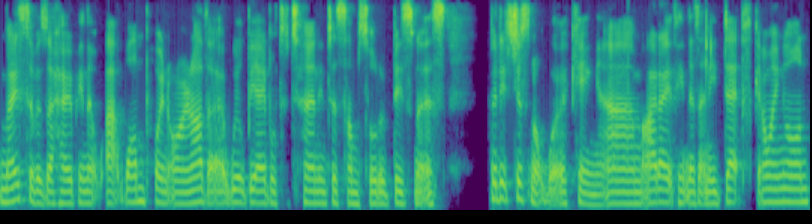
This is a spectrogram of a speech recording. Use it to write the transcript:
most of us are hoping that at one point or another we'll be able to turn into some sort of business. But it's just not working. Um, I don't think there's any depth going on.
